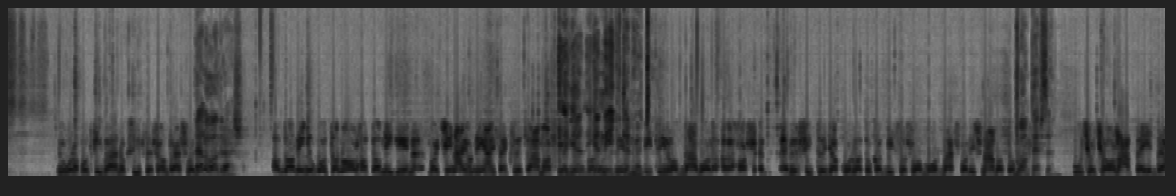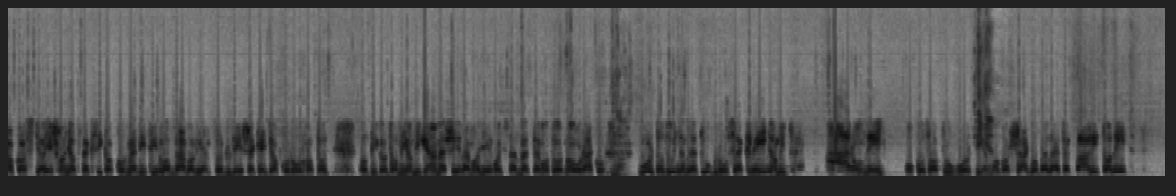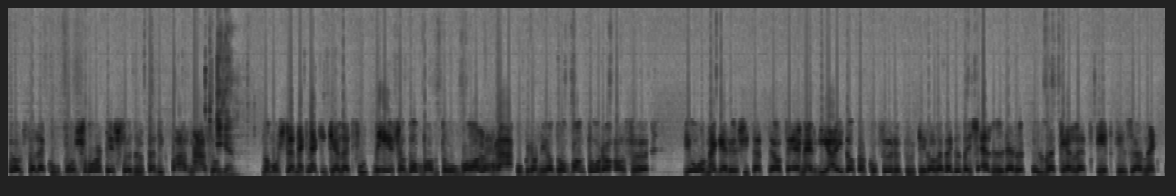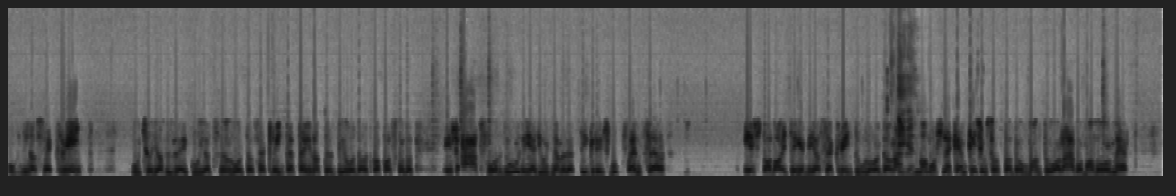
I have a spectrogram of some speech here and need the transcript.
Jó napot kívánok, Szirtes András vagyok. Hello, András! A Dani nyugodtan alhat, amíg én, vagy csináljon néhány fekvőtámaszt. Igen, igen, négy ütemű. Medicinlabdával has erősítő gyakorlatokat, biztos van mordásval is nálatok. Van, persze. Úgyhogy ha a lábfejét beakasztja és hanyat fekszik, akkor medicinlabdával ilyen fölüléseket gyakorolhatod. Addig a Dani, amíg elmesélem, hogy én hogy szenvedtem a tornaórákon. Na. Volt az úgynevezett ugrószekrény, amit három-négy okozatú volt, Igen. ilyen magasságba be lehetett állítani, fölfele kúpos volt, és fölül pedig párnázott. Igen. Na most ennek neki kellett futni, és a dobbantóval ráugrani a dobbantóra, az jól megerősítette a te energiáidat, akkor fölröpültél a levegőbe, és előre röpülve kellett két kézzel megfogni a szekrényt, úgyhogy a hüvelykújat föl volt a szekrény tetején, a többi oldalt kapaszkodott, és átfordulni egy úgynevezett tigris bukfencel, és talajt érni a szekrény túloldalán. Igen. Na most nekem kicsúszott a dobbantó a lábam alól, mert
